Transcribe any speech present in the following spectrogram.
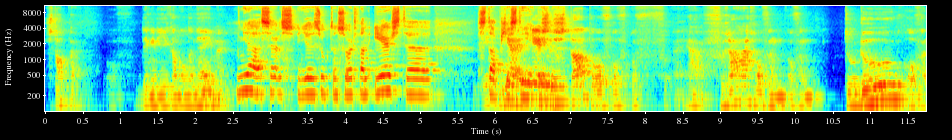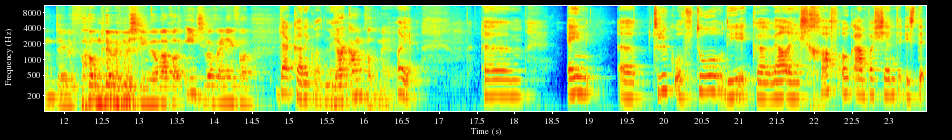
stappen of dingen die je kan ondernemen? Ja, je zoekt een soort van eerste stapjes ja, die je eerste kunt doen. stap of, of, of ja, vraag of een, of een to-do of een telefoonnummer misschien wel, maar gewoon iets waarvan je denkt van... Daar kan ik wat mee. Daar kan ik wat mee. Oh ja. Um, een uh, truc of tool die ik uh, wel eens gaf ook aan patiënten is de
